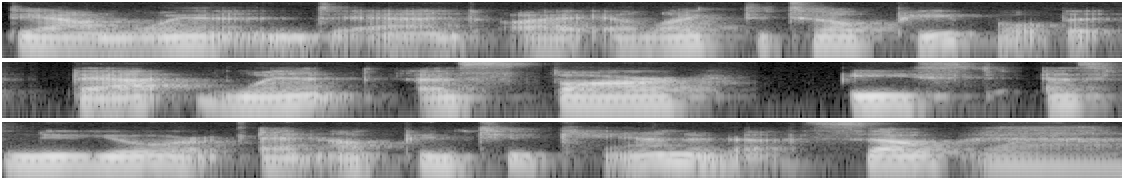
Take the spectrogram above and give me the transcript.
downwind and I, I, like to tell people that that went as far east as new york and up into canada so wow.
